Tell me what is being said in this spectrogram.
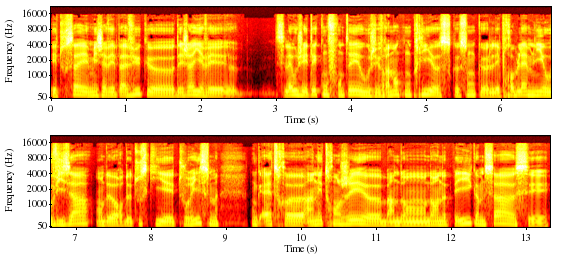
et tout ça. Et- Mais j'avais pas vu que déjà, il y avait. C'est là où j'ai été confronté, où j'ai vraiment compris ce que sont que les problèmes liés au visa, en dehors de tout ce qui est tourisme. Donc être un étranger ben, dans, dans un autre pays comme ça, c'est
